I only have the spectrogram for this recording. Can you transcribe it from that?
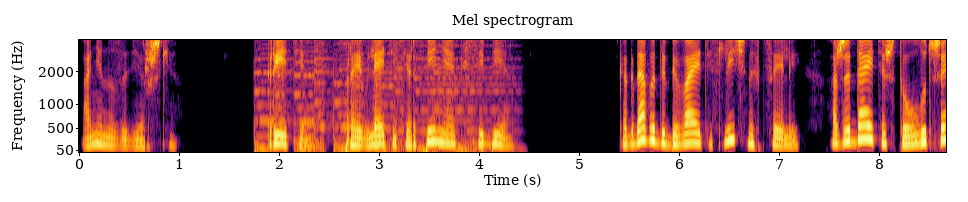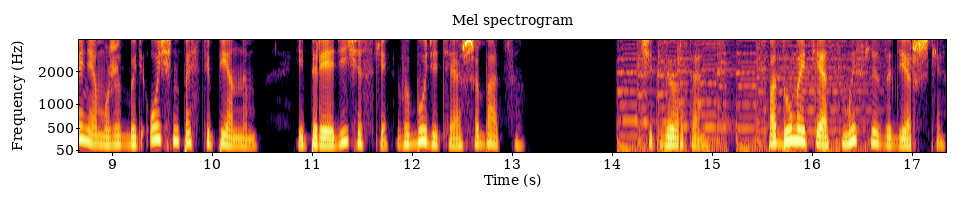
а не на задержке. Третье. Проявляйте терпение к себе. Когда вы добиваетесь личных целей, ожидайте, что улучшение может быть очень постепенным, и периодически вы будете ошибаться. Четвертое. Подумайте о смысле задержки.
